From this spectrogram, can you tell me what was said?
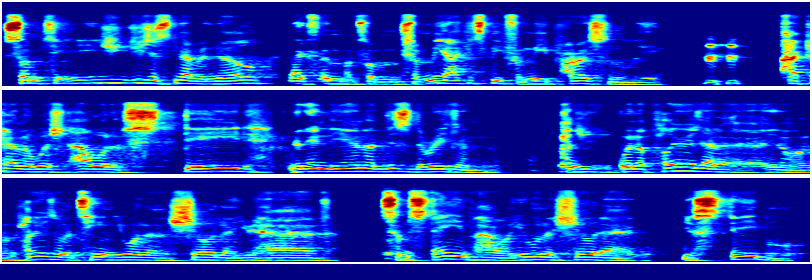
Some t- you, you just never know. Like from, from from me, I can speak for me personally. Mm-hmm. I kind of wish I would have stayed in Indiana. This is the reason because when a player is at a, uh, you know, when a player's on a team, you want to show that you have some staying power. You want to show that you're stable.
